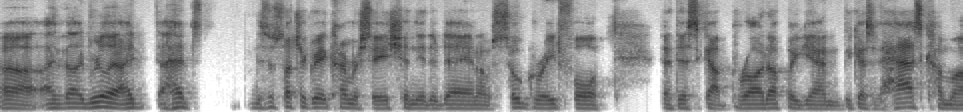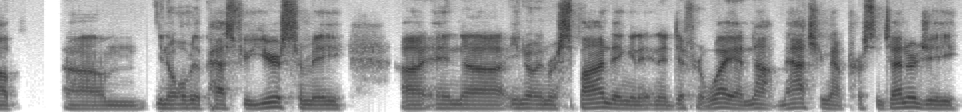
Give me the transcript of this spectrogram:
Uh, I, I, really, I, I had this was such a great conversation the other day, and I was so grateful that this got brought up again because it has come up, um, you know, over the past few years for me, uh, and uh, you know, in responding in, in, a different way and not matching that person's energy.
